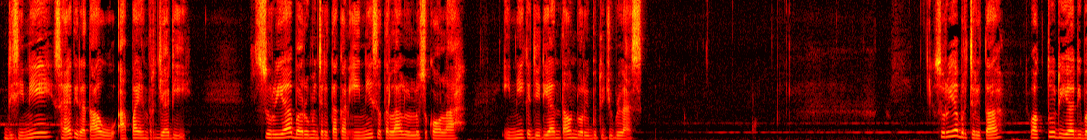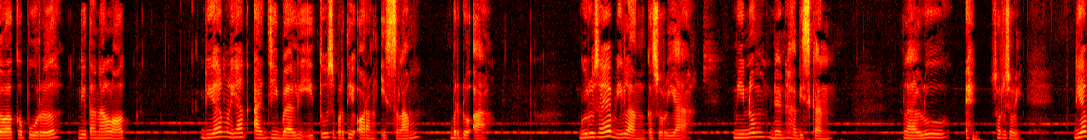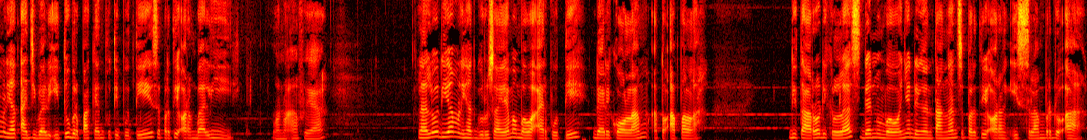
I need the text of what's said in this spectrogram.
Di sini saya tidak tahu apa yang terjadi. Surya baru menceritakan ini setelah lulus sekolah. Ini kejadian tahun 2017. Surya bercerita, waktu dia dibawa ke pura di Tanah Lot, dia melihat Aji Bali itu seperti orang Islam berdoa. Guru saya bilang ke Surya, minum dan habiskan. Lalu, eh sorry sorry, dia melihat Aji Bali itu berpakaian putih-putih seperti orang Bali. Mohon maaf ya. Lalu dia melihat guru saya membawa air putih dari kolam atau apalah ditaruh di kelas dan membawanya dengan tangan seperti orang Islam berdoa.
